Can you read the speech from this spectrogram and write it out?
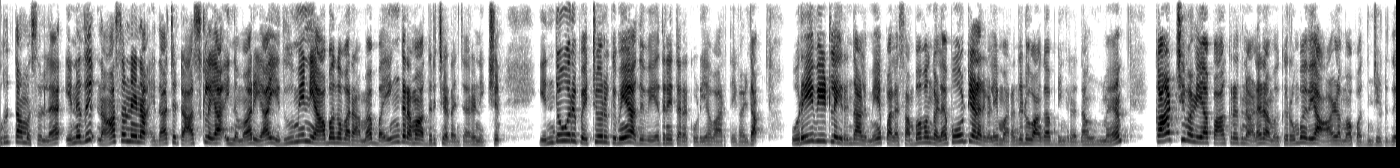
உறுத்தாம சொல்ல என்னது? நான் சொன்னேனா? ஏதாச்சும் டாஸ்க்லையா? இந்த மாதிரியா? எதுவுமே ஞாபகம் வராம பயங்கரமா அதிர்ச்சி அடைஞ்சாரு நிக்ஷன். எந்த ஒரு பெற்றோருக்குமே அது வேதனை தரக்கூடிய வார்த்தைகள் தான். ஒரே வீட்டில் இருந்தாலுமே பல சம்பவங்களை போட்டியாளர்களை மறந்துடுவாங்க அப்படிங்கிறது தான் உண்மை. காட்சி வழியாக பார்க்குறதுனால நமக்கு ரொம்பவே ஆழமாக பதிஞ்சிடுது.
